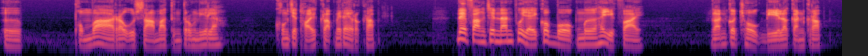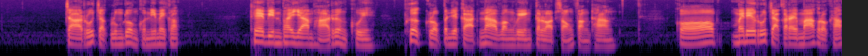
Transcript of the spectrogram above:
เออ ผมว่าเราอุตส่าห์มาถึงตรงนี้แล้ว คงจะถอยกลับไม่ได้หรอกครับ ได้ฟังเช่นนั้นผู้ใหญ่ก็โบกมือให้อีกฝ่าย งั้นก็โชคดีแล้วกันครับจารู้จักลุงด้วงคนนี้ไหมครับ เทวินพยายามหาเรื่องคุย เพื่อกลบบรรยากาศหน้าวังเวงตลอดสองฝั่งทาง ก็ไม่ได้รู้จักอะไรมากหรอกครับ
